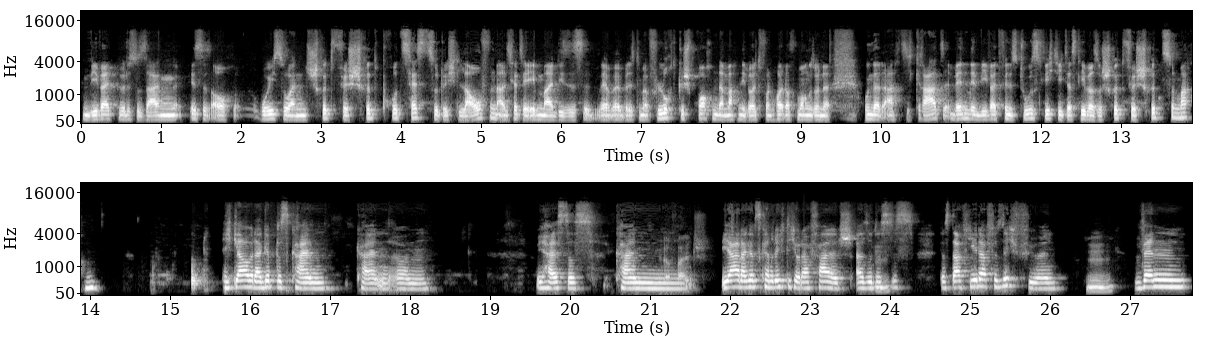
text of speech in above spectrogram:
Inwieweit würdest du sagen, ist es auch ruhig so ein Schritt-für-Schritt-Prozess zu durchlaufen? Also ich hatte eben mal dieses, über das Thema Flucht gesprochen, da machen die Leute von heute auf morgen so eine 180-Grad-Wende. Inwieweit findest du es wichtig, das lieber so Schritt für Schritt zu machen? Ich glaube, da gibt es kein, kein ähm, wie heißt das, kein. Oder falsch. Ja, da gibt es kein richtig oder falsch. Also das mhm. ist, das darf jeder für sich fühlen. Mhm. Wenn,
